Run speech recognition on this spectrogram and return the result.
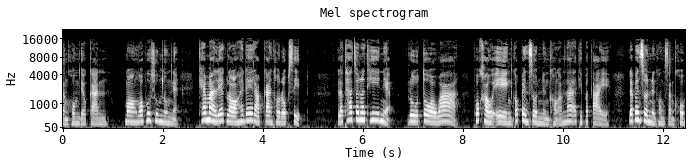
สังคมเดียวกัน มองว่าผู้ชุมนุมเนี่ยแค่มาเรียกร้องให้ได้รับการเคารพสิทธิ์ และถ้าเจ้าหน้าที่เนี่ยรู้ตัวว่า พวกเขาเองก็เป็นส่วนหนึ่งของอำนาจอธิปไตย และเป็นส่วนหนึ่งของสังคม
